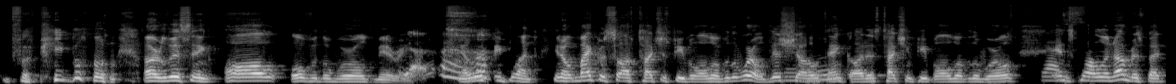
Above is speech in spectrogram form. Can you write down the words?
for people who are listening all over the world, Mary. Yeah. Now let's be blunt. You know, Microsoft touches people all over the world. This show, Mhm. thank God, is touching people all over the world in smaller numbers, but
